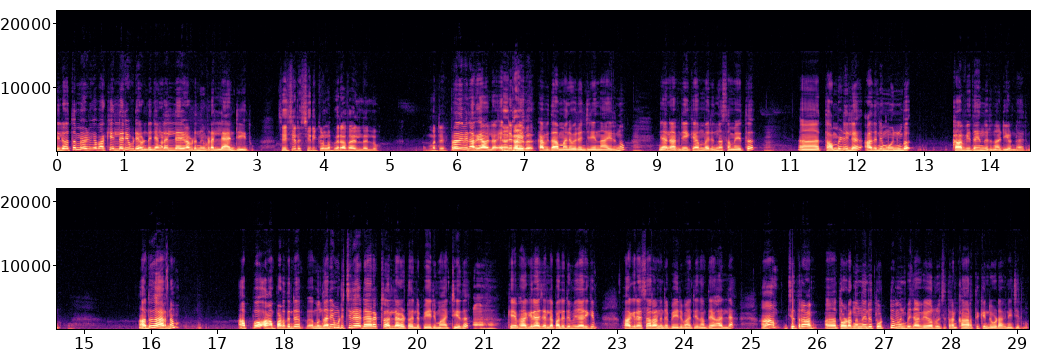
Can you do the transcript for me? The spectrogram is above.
തിലോത്തമ ഒഴികെ ബാക്കി എല്ലാരും ഇവിടെ ഉണ്ട്. ഞങ്ങൾ എല്ലാരും അവിടെ നിന്ന് ഇവിടെ ലാൻഡ് ചെയ്തു. ചേച്ചിയുടെ ശരിക്കുള്ള പേര് അതല്ലല്ലോ? മറ്റേ? പ്രദീപിന് അറിയാമല്ലോ. എന്റെ പേര് കവിത മനോരഞ്ജനി എന്നായിരുന്നു. ഞാൻ അഭിനയിക്കാൻ വരുന്ന സമയത്ത് തമിഴിൽ അതിന് മുൻപ് കവിത എന്നൊരു നടിയുണ്ടായിരുന്നു. അത് കാരണം അപ്പോൾ ആ പടത്തിന്റെ മുന്താനെ മുടിച്ചിലെ ഡയറക്ടർ അല്ല കേട്ടോ എന്റെ പേര് മാറ്റിയത്. കെ ഭാഗ്യരാജ് അല്ല. പലരും വിചാരിക്കും ഭാഗ്യരാജ് സാറാണ് എന്റെ പേര് മാറ്റിയത്. അദ്ദേഹം അല്ല. ആ ചിത്രം തുടങ്ങുന്നതിന് തൊട്ട് മുൻപ് ഞാൻ വേറൊരു ചിത്രം കാർത്തിക്കിന്റെ കൂടെ അഭിനയിച്ചിരുന്നു.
